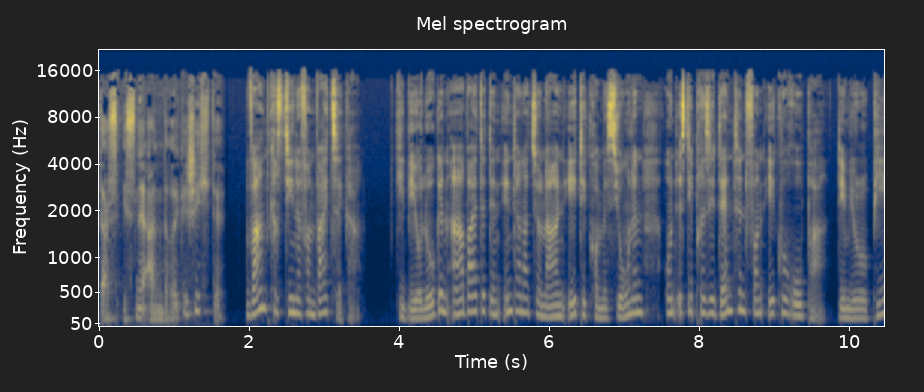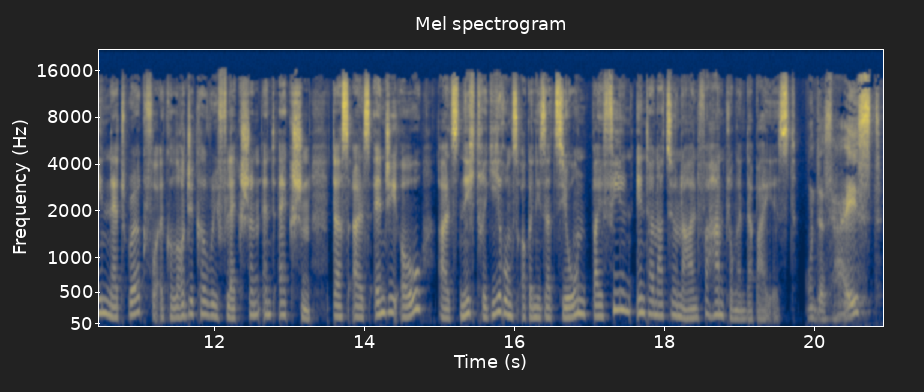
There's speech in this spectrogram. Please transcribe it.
das ist eine andere Geschichte. Warnt Christine von Weizsäcker. Die Biologin arbeitet in internationalen Ethikkommissionen und ist die Präsidentin von EcoRopa, dem European Network for Ecological Reflection and Action, das als NGO, als Nichtregierungsorganisation bei vielen internationalen Verhandlungen dabei ist. Und das heißt,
